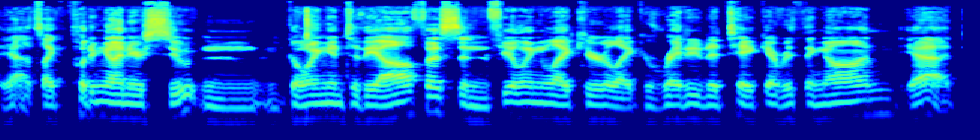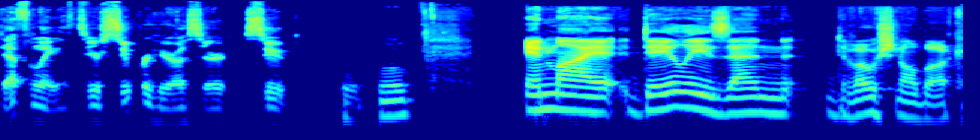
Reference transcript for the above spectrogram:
Yeah, it's like putting on your suit and going into the office and feeling like you're like ready to take everything on. Yeah, definitely, it's your superhero suit. Mm-hmm. In my daily Zen devotional book,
